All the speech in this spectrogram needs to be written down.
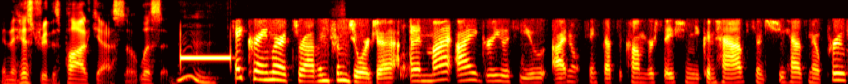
in the history of this podcast so listen Hmm. Hey Kramer, it's Robin from Georgia. And my I agree with you. I don't think that's a conversation you can have since she has no proof.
